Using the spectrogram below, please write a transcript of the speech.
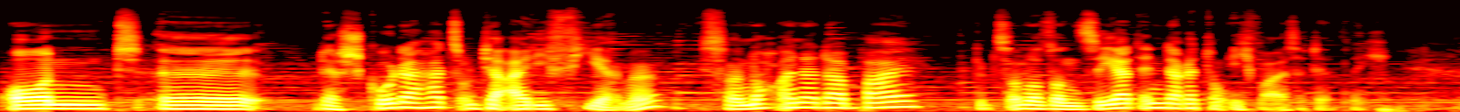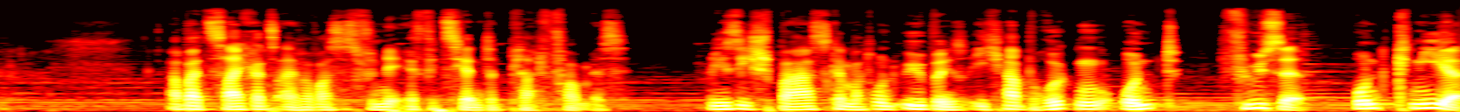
und äh, der Skoda hat es und der ID4. Ne? Ist da noch einer dabei? Gibt es auch noch so einen Seat in der Rettung? Ich weiß es jetzt nicht. Aber zeigt ganz einfach, was es für eine effiziente Plattform ist riesig Spaß gemacht. Und übrigens, ich habe Rücken und Füße und Knie.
